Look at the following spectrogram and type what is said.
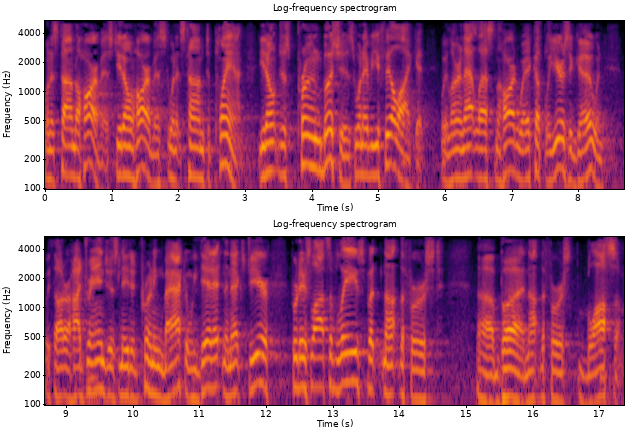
when it's time to harvest. You don't harvest when it's time to plant. You don't just prune bushes whenever you feel like it. We learned that lesson the hard way a couple of years ago when we thought our hydrangeas needed pruning back, and we did it. And the next year produced lots of leaves, but not the first uh, bud, not the first blossom.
